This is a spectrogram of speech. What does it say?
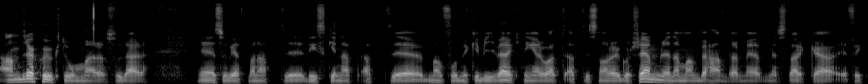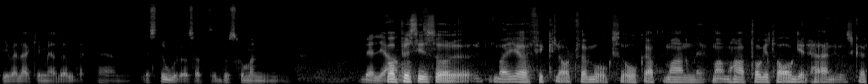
andra sjukdomar och sådär eh, så vet man att eh, risken att, att eh, man får mycket biverkningar och att, att det snarare går sämre när man behandlar med, med starka effektiva läkemedel är stor. Då, så att då ska man välja. Det var precis så jag fick klart för mig också och att man, man har tagit tag i det här nu och ska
